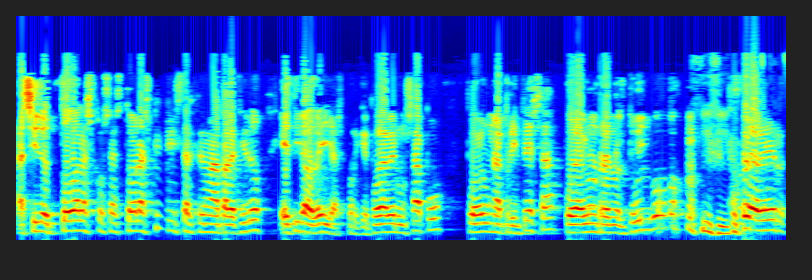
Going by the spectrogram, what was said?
ha sido todas las cosas, todas las pistas que me han aparecido, he tirado de ellas, porque puede haber un sapo, puede haber una princesa, puede haber un Renault Twingo, puede haber,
